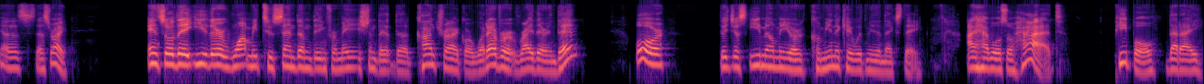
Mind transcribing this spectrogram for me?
yeah, that's, that's right. And so they either want me to send them the information, the, the contract or whatever right there and then, or they just email me or communicate with me the next day. I have also had people that I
